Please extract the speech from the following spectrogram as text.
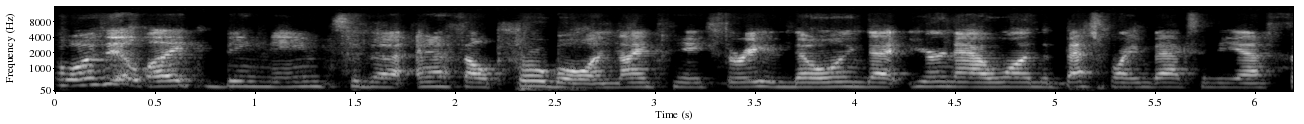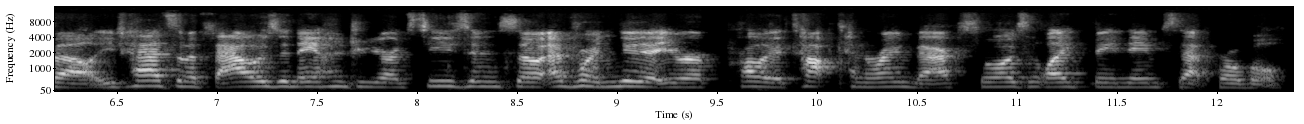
What was it like being named to the NFL Pro Bowl in 1983, knowing that you're now one of the best running backs in the NFL? You've had some 1,800 yard seasons, so everyone knew that you were probably a top 10 running back. So what was it like being named to that Pro Bowl?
